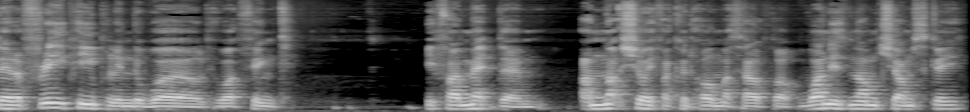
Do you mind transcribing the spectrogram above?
there are three people in the world who I think if I met them, I'm not sure if I could hold myself up. One is Noam Chomsky.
